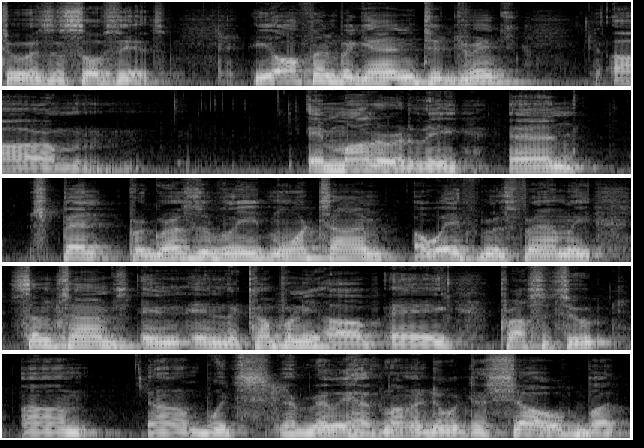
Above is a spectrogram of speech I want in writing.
to his associates. He often began to drink um, immoderately and spent progressively more time away from his family, sometimes in, in the company of a prostitute, um, um, which really has nothing to do with this show, but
